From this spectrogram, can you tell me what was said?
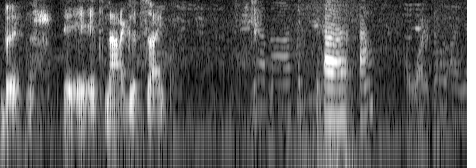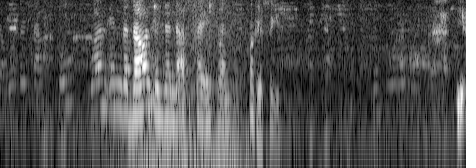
but i i- it's not a good sight. Uh, tank. A water tank? Uh, yeah, water tank two. One in the down and then the upstairs one. Okay, see. Yeah,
